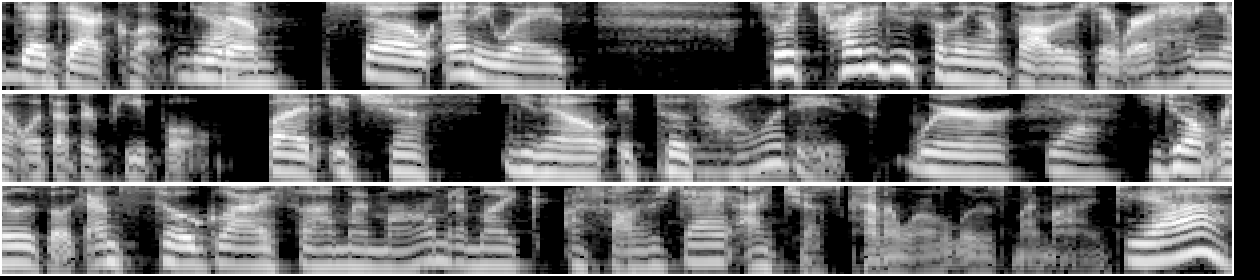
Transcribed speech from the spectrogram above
Dead Dad Club, you Yeah. know. So, anyways. So I try to do something on Father's Day where I hang out with other people, but it's just you know it's those mm-hmm. holidays where Yeah. you don't realize like I'm so glad I still have my mom, and I'm like on Father's Day I just kind of want to lose my mind, yeah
